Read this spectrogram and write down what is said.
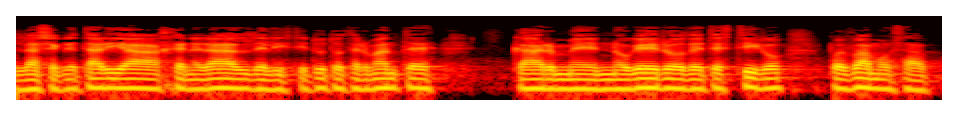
la secretaria general del Instituto Cervantes, Carmen Noguero de testigo, pues vamos a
